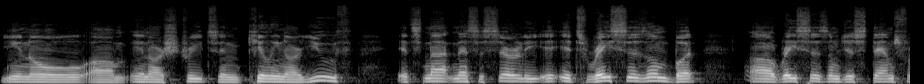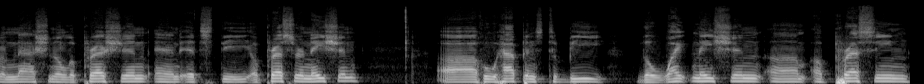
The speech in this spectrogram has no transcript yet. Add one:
you know um, in our streets and killing our youth it's not necessarily it's racism but uh, racism just stems from national oppression and it's the oppressor nation uh, who happens to be the white nation um, oppressing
